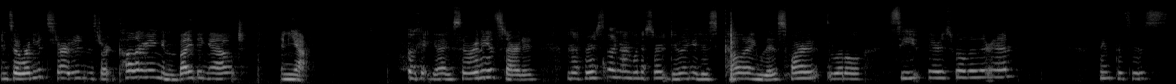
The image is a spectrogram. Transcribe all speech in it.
And so we're gonna get started and start coloring and vibing out, and yeah. Okay guys, so we're gonna get started. And the first thing I'm gonna start doing is just coloring this part, the little seat Ferris wheel that they're in. I think this is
